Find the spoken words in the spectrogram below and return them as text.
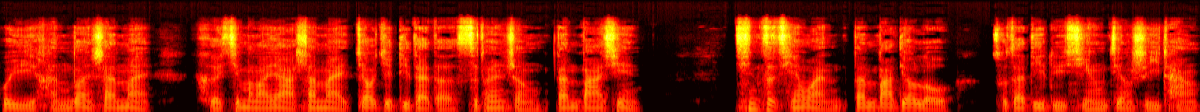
位于横断山脉和喜马拉雅山脉交界地带的四川省丹巴县。亲自前往丹巴碉楼。所在地旅行将是一场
